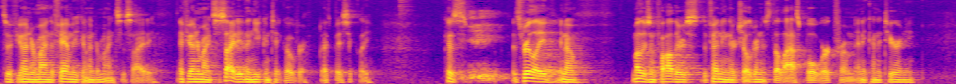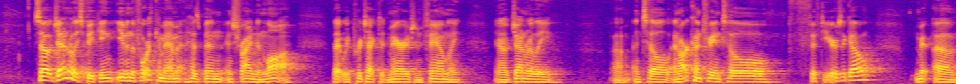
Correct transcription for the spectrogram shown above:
So if you undermine the family, you can undermine society. If you undermine society, then you can take over. That's basically because it's really, you know, mothers and fathers defending their children is the last bulwark from any kind of tyranny. So, generally speaking, even the fourth commandment has been enshrined in law that we protected marriage and family. You know, generally, um, until in our country, until 50 years ago, uh,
